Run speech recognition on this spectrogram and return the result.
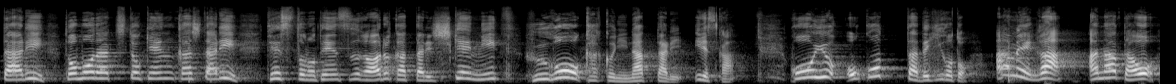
たり友達と喧嘩したりテストの点数が悪かったり試験に不合格になったり。いいですか？こういう起こった出来事雨があなたを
